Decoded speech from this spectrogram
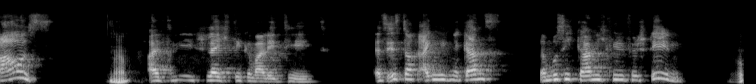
raus ja. als wie schlechte Qualität. Es ist doch eigentlich eine ganz, da muss ich gar nicht viel verstehen. Ja.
